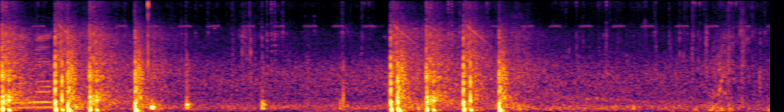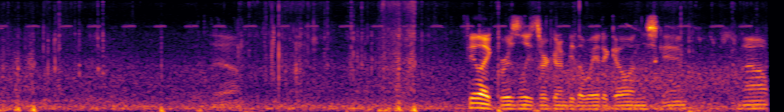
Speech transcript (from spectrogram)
Good man. Yeah. I feel like Grizzlies are going to be the way to go in this game. No.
